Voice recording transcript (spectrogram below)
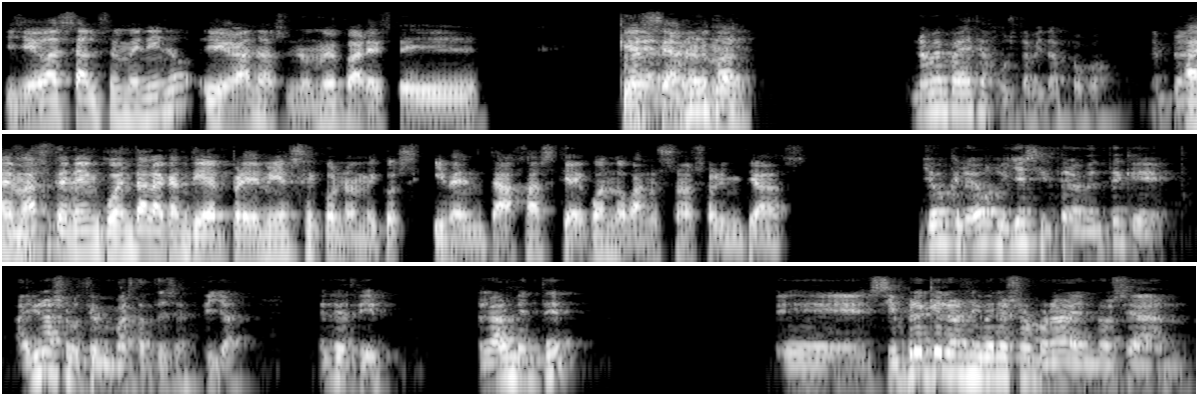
Y llegas al femenino y ganas. No me parece que ver, sea normal. No me parece justo a mí tampoco. En plan, Además, es una- ten en cuenta la cantidad de premios económicos y ventajas que hay cuando ganas unas Olimpiadas. Yo creo, Guille, sinceramente, que hay una solución bastante sencilla. Es decir, realmente, eh, siempre que los niveles hormonales no sean,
